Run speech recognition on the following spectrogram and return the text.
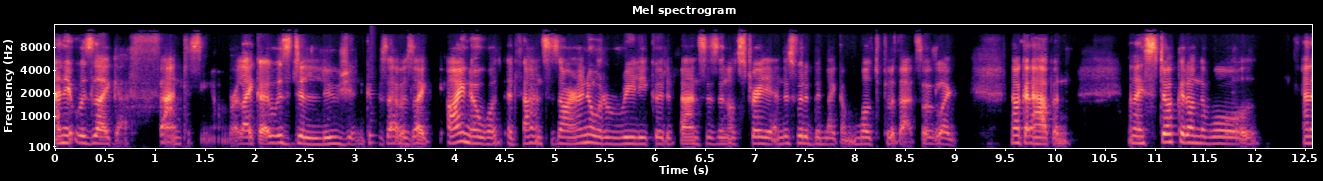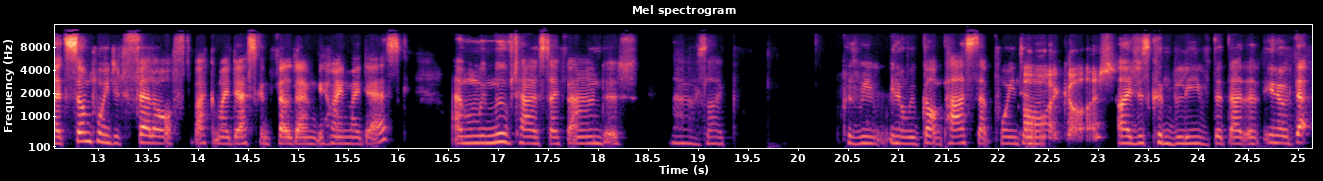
And it was like a fantasy number. Like I was delusion because I was like, I know what advances are and I know what a really good advances in Australia. And this would have been like a multiple of that. So I was like, not going to happen. And I stuck it on the wall. And at some point it fell off the back of my desk and fell down behind my desk. And when we moved house, I found it. And I was like, because we, you know, we've gotten past that point. Oh my gosh. I just couldn't believe that, that, you know, that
